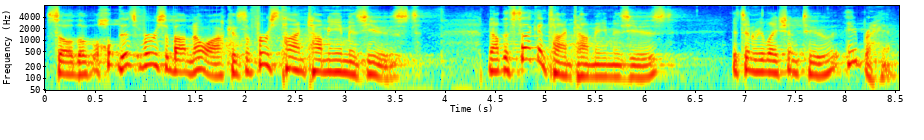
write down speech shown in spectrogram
So the, this verse about Noach is the first time tamim is used. Now, the second time tamim is used, it's in relation to Abraham.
